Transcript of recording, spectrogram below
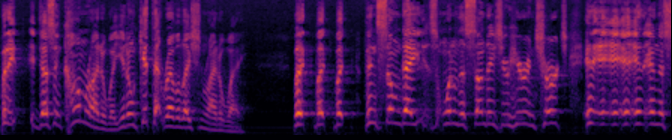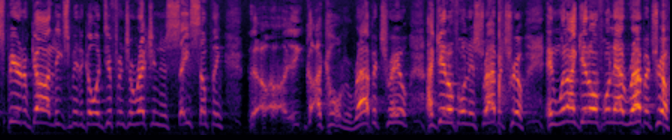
but it, it doesn't come right away. You don't get that revelation right away. But, but, but then someday, one of the Sundays you're here in church, and, and, and, the Spirit of God leads me to go a different direction to say something. Uh, I call it a rabbit trail. I get off on this rabbit trail, and when I get off on that rabbit trail,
